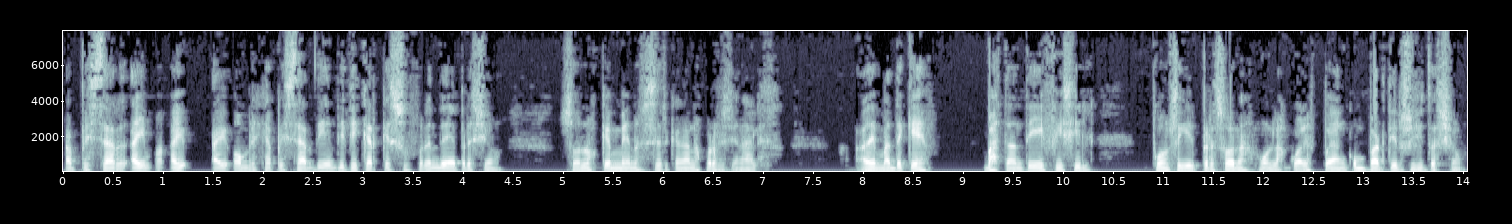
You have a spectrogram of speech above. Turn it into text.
a pesar, hay, hay, hay hombres que a pesar de identificar que sufren de depresión, son los que menos se acercan a los profesionales. Además de que es bastante difícil conseguir personas con las cuales puedan compartir su situación.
